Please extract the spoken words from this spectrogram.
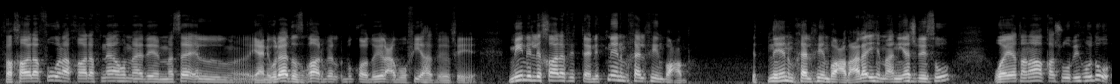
فخالفونا خالفناهم هذه مسائل يعني أولاد صغار بيقعدوا يلعبوا فيها في, في مين اللي خالف الثاني؟ اثنين مخالفين بعض. اثنين مخالفين بعض عليهم أن يجلسوا ويتناقشوا بهدوء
